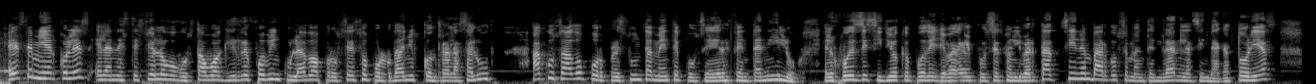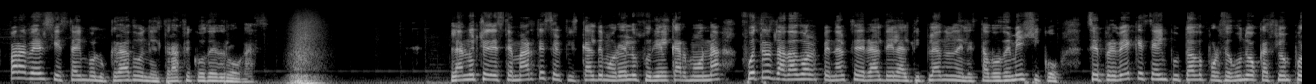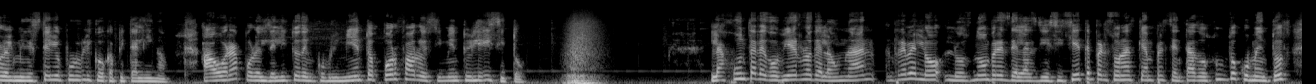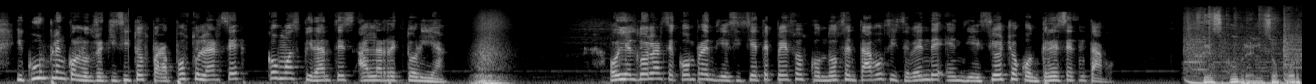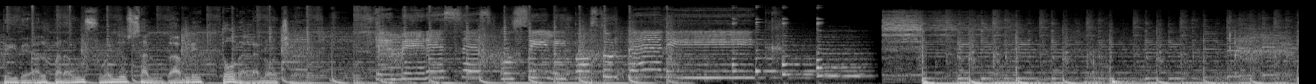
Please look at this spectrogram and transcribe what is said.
Este miércoles, el anestesiólogo Gustavo Aguirre fue vinculado a proceso por daños contra la salud, acusado por presuntamente poseer fentanilo. El juez decidió que puede llevar el proceso en libertad, sin embargo, se mantendrán las indagatorias para ver si está involucrado en el tráfico de drogas. La noche de este martes, el fiscal de Morelos, Uriel Carmona, fue trasladado al penal federal del Altiplano en el Estado de México. Se prevé que sea imputado por segunda ocasión por el Ministerio Público Capitalino, ahora por el delito de encubrimiento por favorecimiento ilícito. La Junta de Gobierno de la UNAM reveló los nombres de las 17 personas que han presentado sus documentos y cumplen con los requisitos para postularse como aspirantes a la rectoría. Hoy el dólar se compra en 17 pesos con 2 centavos y se vende en 18 con 3 centavos. Descubre el soporte ideal para un sueño saludable toda la noche. Te mereces un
